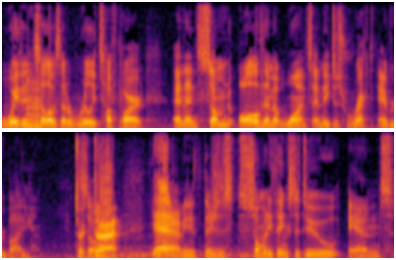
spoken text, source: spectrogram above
Waited until I was at a really tough part, and then summoned all of them at once, and they just wrecked everybody. Take So- that. Yeah, I mean, there's just so many things to do, and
